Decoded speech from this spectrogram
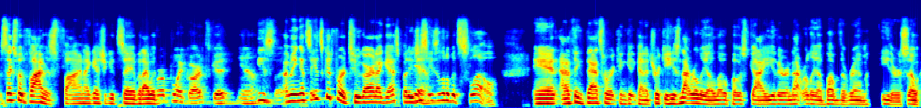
six foot five is fine, I guess you could say. But I would for a point guard, it's good. You know, he's. But. I mean, it's it's good for a two guard, I guess. But he's yeah. just he's a little bit slow. And I think that's where it can get kind of tricky. He's not really a low post guy either, not really above the rim either. So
